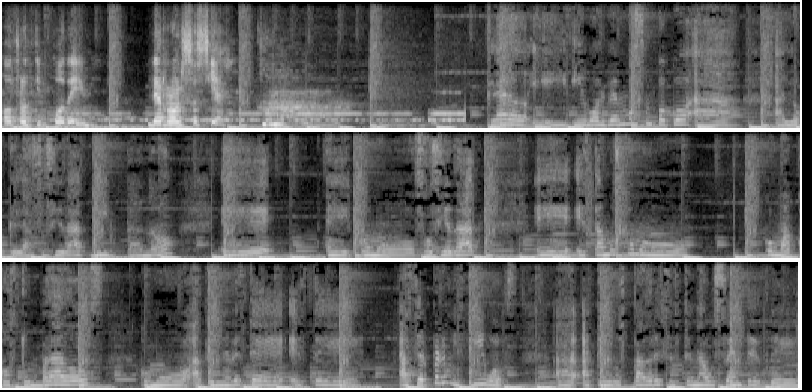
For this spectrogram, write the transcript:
otro tipo de, rol social. Claro, y, volvemos un poco a, lo que la sociedad dicta, ¿no? Eh, eh, como sociedad eh, estamos como, como acostumbrados como a tener este, este a ser permisivos, a, que los padres estén ausentes de,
